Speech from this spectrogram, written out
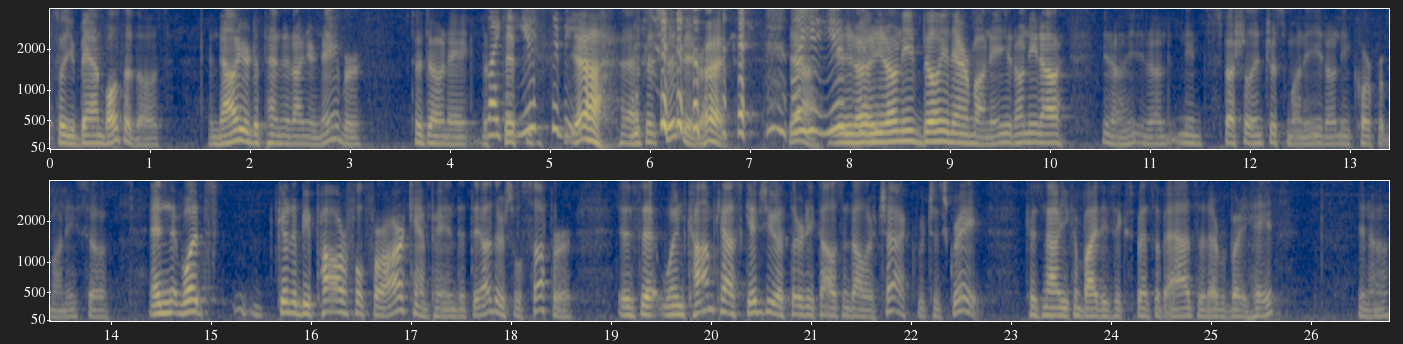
So you ban both of those, and now you're dependent on your neighbor to donate the Like it used to be. Yeah, as it should be, right. Like yeah. it used you to know, be. you don't need billionaire money. You don't need uh, you know, you don't need special interest money. You don't need corporate money. So, and what's going to be powerful for our campaign that the others will suffer is that when Comcast gives you a thirty thousand dollar check, which is great, because now you can buy these expensive ads that everybody hates. You know,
